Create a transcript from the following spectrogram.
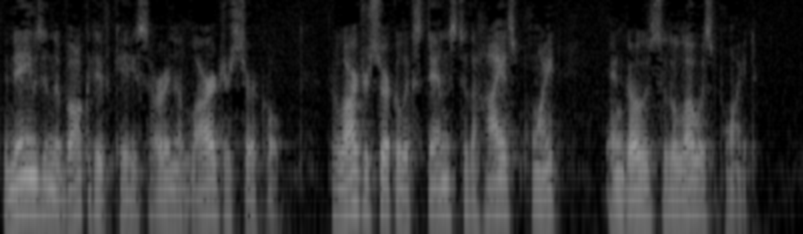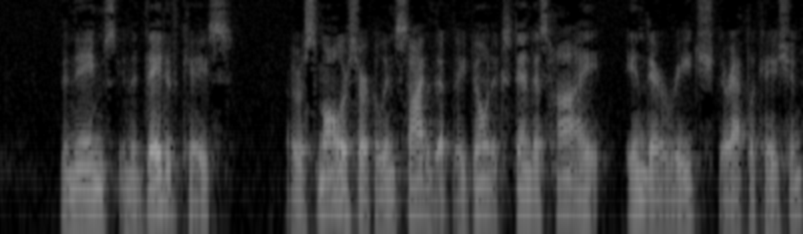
The names in the vocative case are in a larger circle. The larger circle extends to the highest point and goes to the lowest point. The names in the dative case are a smaller circle inside of it. They don't extend as high in their reach, their application,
